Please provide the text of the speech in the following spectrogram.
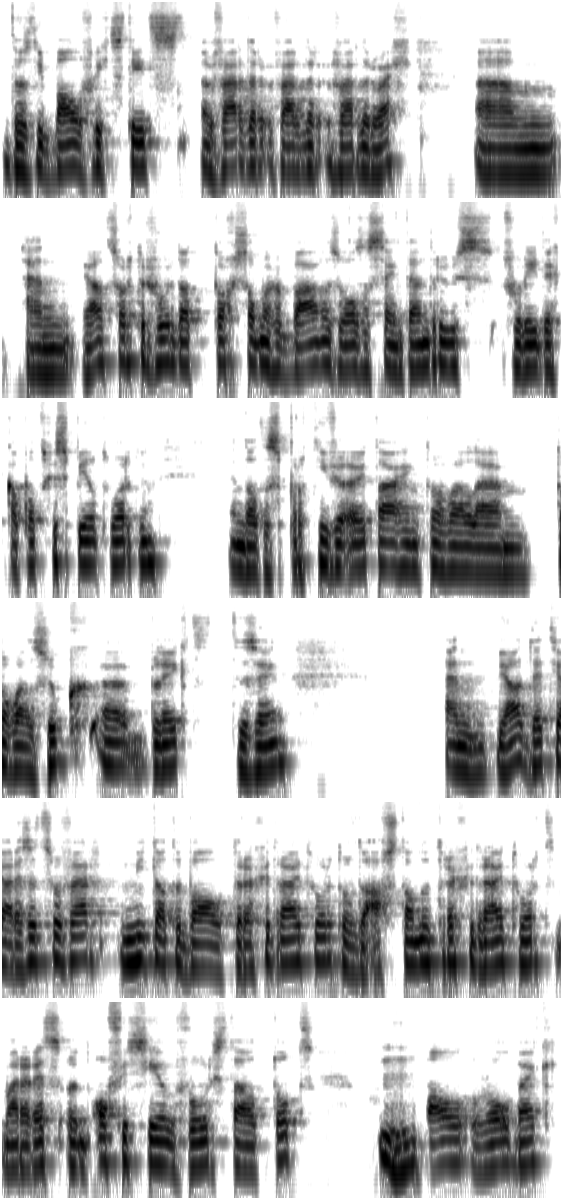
Dus die bal vliegt steeds verder, verder, verder weg. Um, en ja, het zorgt ervoor dat toch sommige banen, zoals de St. Andrews, volledig kapot gespeeld worden. En dat de sportieve uitdaging toch wel, um, toch wel zoek uh, blijkt te zijn. En ja, dit jaar is het zover. Niet dat de bal teruggedraaid wordt of de afstanden teruggedraaid wordt, maar er is een officieel voorstel tot mm bal rollback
